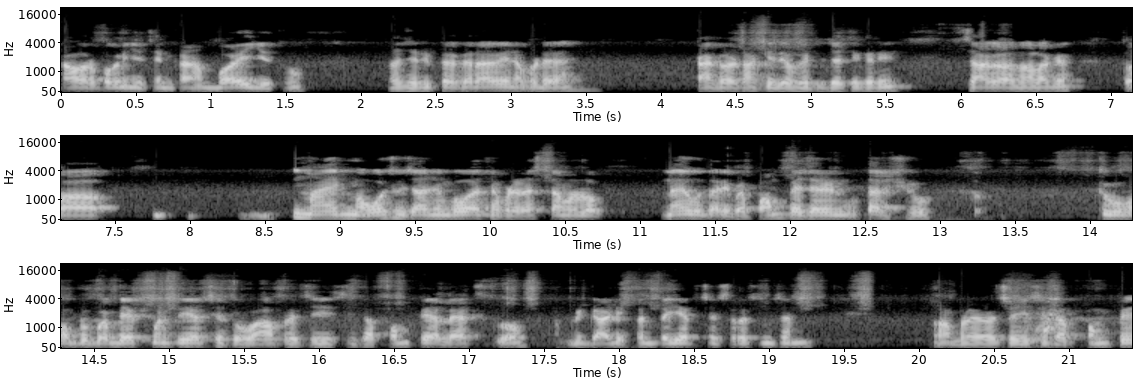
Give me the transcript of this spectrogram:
કાવર પકડી ગયું એને કારણે બળી ગયું હતું. હજી રિપેર કરાવીને આપણે કાગળ ઢાંકી દેવું હોય જેથી કરી જાગળ ન લાગે. તો માઇકમાં ઓછું ચાર્જિંગ હોવાથી આપણે રસ્તામાં લોક નહીં ઉતારી પણ પંપે જઈને ઉતારશું. તો આપણું બેગ પણ તૈયાર છે, તો આપણે જઈએ સીધા પંપે લેટ્સ ગો આપણી ગાડી પણ તૈયાર છે સરસ મજાની. તો આપણે હવે જઈએ સીધા પંપે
